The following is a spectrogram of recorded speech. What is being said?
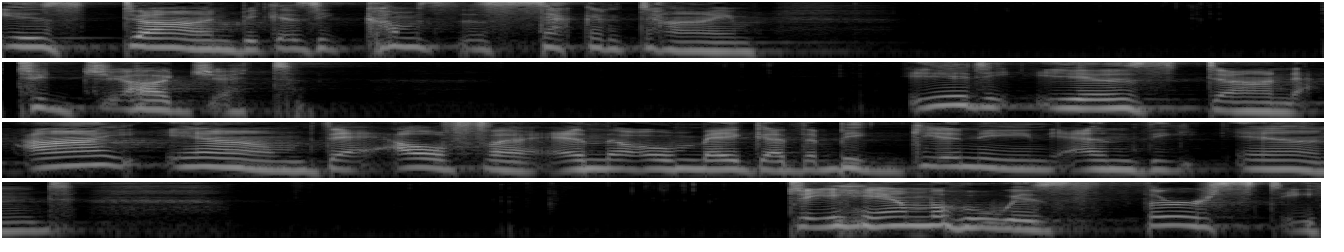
is done because he comes the second time to judge it. It is done. I am the Alpha and the Omega, the beginning and the end. To him who is thirsty,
